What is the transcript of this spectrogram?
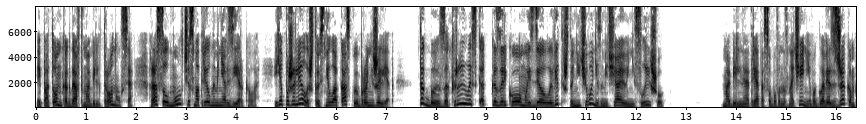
И потом, когда автомобиль тронулся, Рассел молча смотрел на меня в зеркало — я пожалела, что сняла каску и бронежилет. Так бы закрылась, как козырьком, и сделала вид, что ничего не замечаю и не слышу. Мобильный отряд особого назначения во главе с Джеком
